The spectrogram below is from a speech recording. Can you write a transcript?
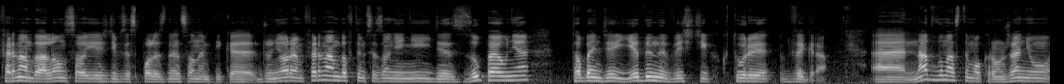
Fernando Alonso jeździ w zespole z Nelsonem Piquet Juniorem. Fernando w tym sezonie nie idzie zupełnie. To będzie jedyny wyścig, który wygra. Na 12 okrążeniu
